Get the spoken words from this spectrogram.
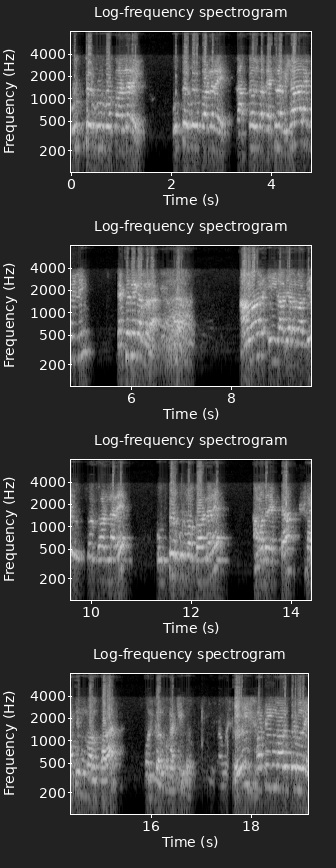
উত্তর পূর্ব কর্নারে উত্তর পূর্ব কর্নারে রাস্তা বা দেখছিল বিশাল এক বিল্ডিং দেখছেন নাকি আপনারা? আমার এই রাজারবাগের উত্তর কর্নারে উত্তর পূর্ব কর্নারে আমাদের একটা শপিং মল করার পরিকল্পনা ছিল। এই শপিং মল করলে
